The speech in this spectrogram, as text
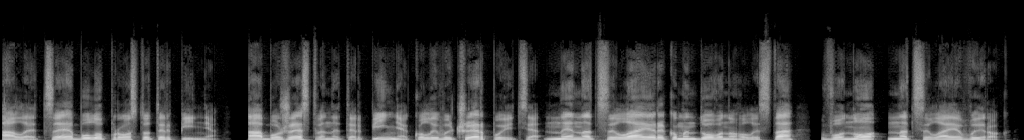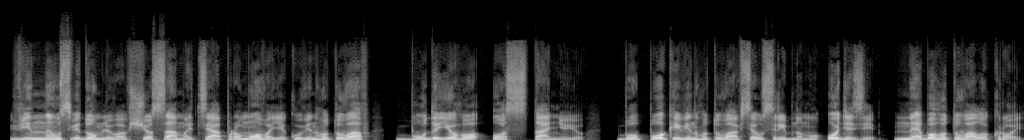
але це було просто терпіння. А божественне терпіння, коли вичерпується, не надсилає рекомендованого листа, воно надсилає вирок. Він не усвідомлював, що саме ця промова, яку він готував, буде його останньою. Бо поки він готувався у срібному одязі, небо готувало крой.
